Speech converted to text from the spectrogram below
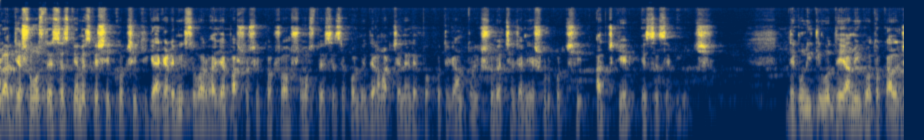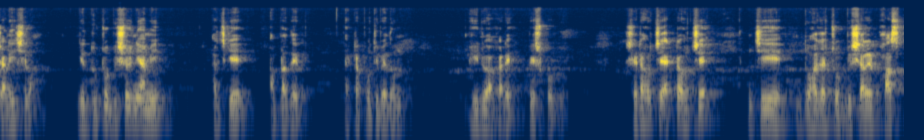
রাজ্যের সমস্ত এসএস কেমএসকে শিক্ষক, শিক্ষিকা একাডেমিক সুপারভাইজার পার্শ্ব শিক্ষক সহ সমস্ত এসএসএ কর্মীদের আমার চ্যানেলের পক্ষ থেকে আন্তরিক শুভেচ্ছা জানিয়ে শুরু করছি আজকের এসএসএ নিউজ দেখুন, ইতিমধ্যে আমি গতকাল জানিয়েছিলাম যে দুটো বিষয় নিয়ে আমি আজকে আপনাদের একটা প্রতিবেদন ভিডিও আকারে পেশ করব। সেটা হচ্ছে, একটা হচ্ছে যে দু হাজার চব্বিশ সালের ফার্স্ট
